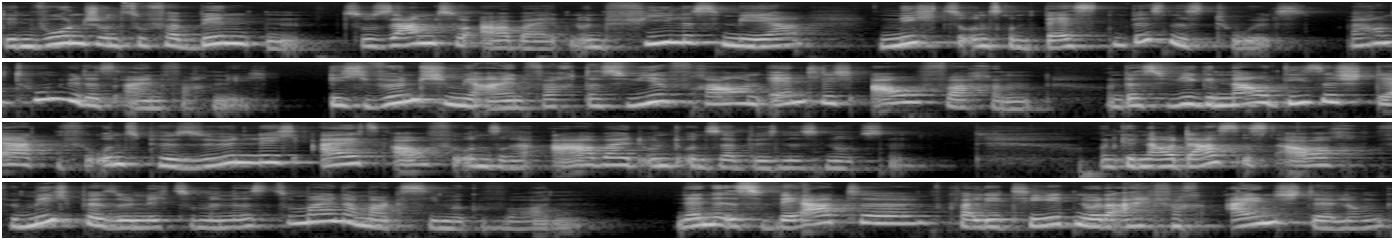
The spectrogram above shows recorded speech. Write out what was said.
den Wunsch, uns zu verbinden, zusammenzuarbeiten und vieles mehr nicht zu unseren besten Business-Tools? Warum tun wir das einfach nicht? Ich wünsche mir einfach, dass wir Frauen endlich aufwachen und dass wir genau diese Stärken für uns persönlich als auch für unsere Arbeit und unser Business nutzen. Und genau das ist auch für mich persönlich zumindest zu meiner Maxime geworden. Nenne es Werte, Qualitäten oder einfach Einstellung.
